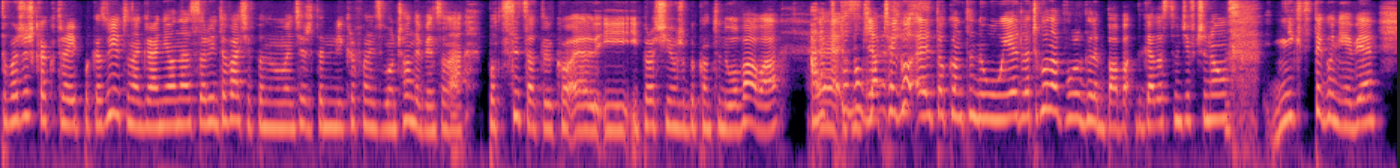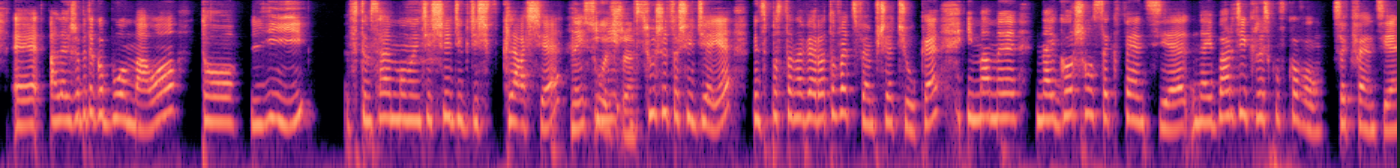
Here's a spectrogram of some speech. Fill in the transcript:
towarzyszka, która jej pokazuje to nagranie, ona zorientowała się w pewnym momencie, że ten mikrofon jest włączony, więc ona podsyca tylko El i, i prosi ją, żeby kontynuowała. Ale E, kto w ogóle dlaczego przez- El to kontynuuje? Dlaczego ona w ogóle baba, gada z tą dziewczyną? Nikt tego nie wie. E, ale żeby tego było mało, to Lee w tym samym momencie siedzi gdzieś w klasie No i słyszy. i słyszy, co się dzieje, więc postanawia ratować swoją przyjaciółkę i mamy najgorszą sekwencję, najbardziej kreskówkową sekwencję,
